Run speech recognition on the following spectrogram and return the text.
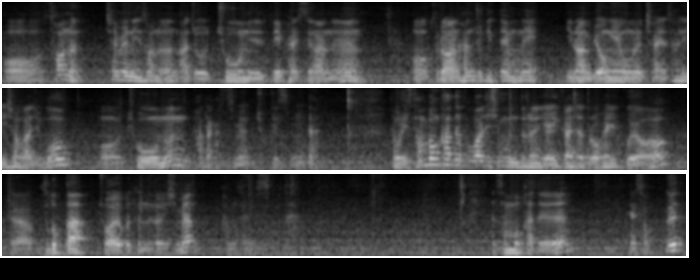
어, 선은 체면인 선은 아주 좋은 일들이 발생하는 어, 그러한 한 주기 때문에 이러한 명예운을 잘 살리셔가지고 어, 좋은 운 받아갔으면 좋겠습니다. 자, 우리 3번 카드 뽑아주신 분들은 여기까지 하도록 하겠고요. 자, 구독과 좋아요 버튼 눌러주시면 감사하겠습니다. 자, 3번 카드 해석 끝.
